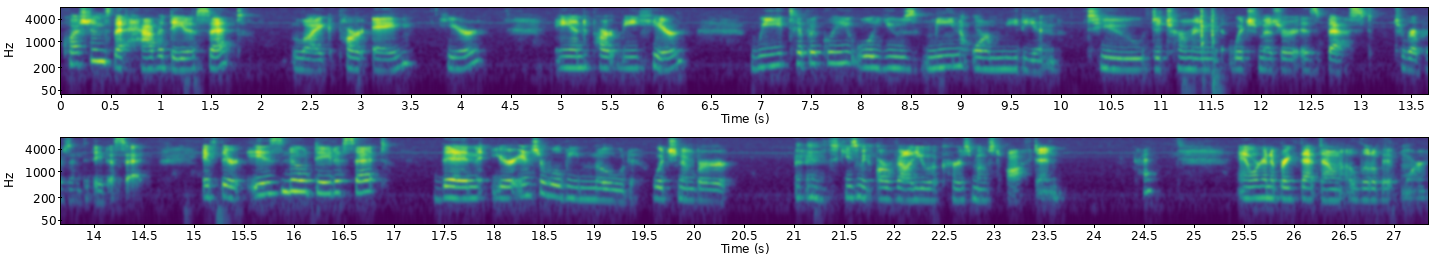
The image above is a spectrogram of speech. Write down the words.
questions that have a data set, like part A here and part B here, we typically will use mean or median to determine which measure is best to represent the data set. If there is no data set, then your answer will be mode, which number, excuse me, or value occurs most often. Okay, and we're going to break that down a little bit more.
